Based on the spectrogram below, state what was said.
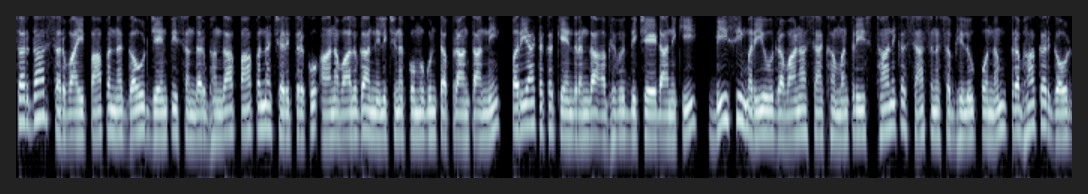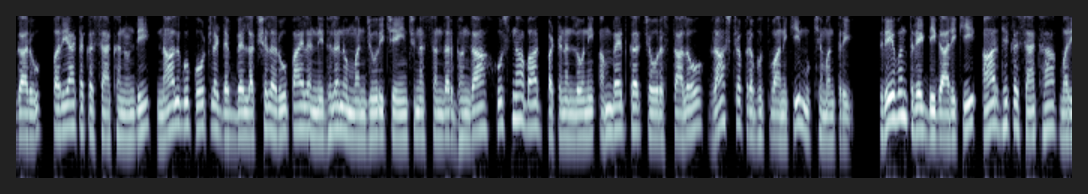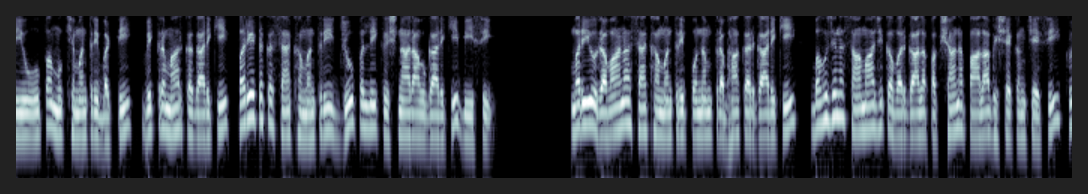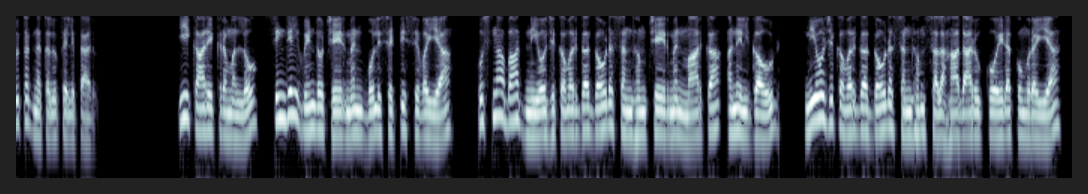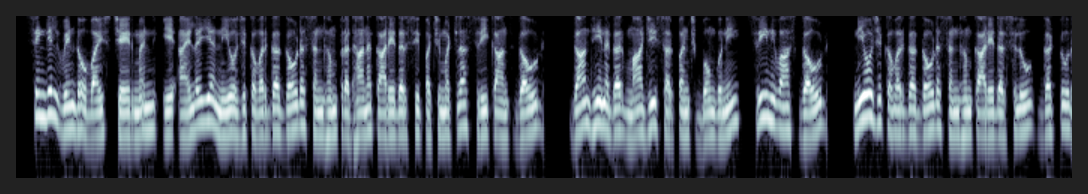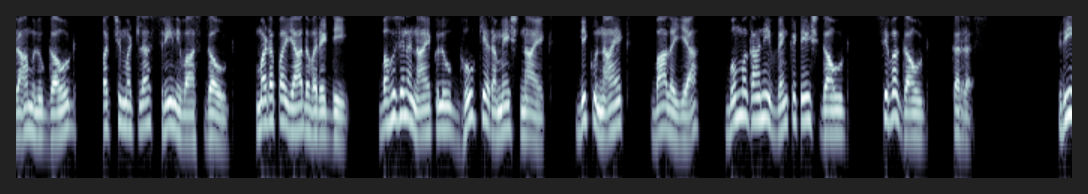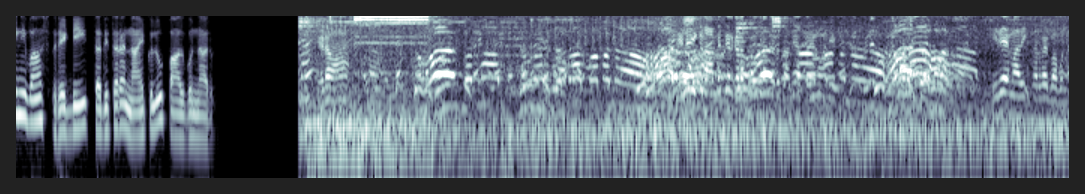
సర్దార్ సర్వాయి పాపన్న గౌడ్ జయంతి సందర్భంగా పాపన్న చరిత్రకు ఆనవాలుగా నిలిచిన కొమ్ముగుంట ప్రాంతాన్ని పర్యాటక కేంద్రంగా అభివృద్ధి చేయడానికి బీసీ మరియు రవాణా శాఖ మంత్రి స్థానిక శాసనసభ్యులు పొన్నం ప్రభాకర్ గౌడ్ గారు పర్యాటక శాఖ నుండి నాలుగు కోట్ల డెబ్బై లక్షల రూపాయల నిధులను మంజూరి చేయించిన సందర్భంగా హుస్నాబాద్ పట్టణంలోని అంబేద్కర్ చౌరస్తాలో రాష్ట్ర ప్రభుత్వానికి ముఖ్యమంత్రి రేవంత్ రెడ్డి గారికి ఆర్థిక శాఖ మరియు ఉప ముఖ్యమంత్రి బట్టి విక్రమార్క గారికి పర్యటక శాఖ మంత్రి జూపల్లి కృష్ణారావు గారికి బీసీ మరియు రవాణా శాఖ మంత్రి పొన్నం ప్రభాకర్ గారికి బహుజన సామాజిక వర్గాల పక్షాన పాలాభిషేకం చేసి కృతజ్ఞతలు తెలిపారు. ఈ కార్యక్రమంలో single window chairman Bolisetti Shivayya Husnabad నియోజకవర్గ గౌడ సంఘం చైర్మన్ మార్కా అనిల్ గౌడ్ నియోజకవర్గ గౌడ సంఘం సలహాదారు Koida Kumuraiah single window vice chairman A Ailaiah నియోజకవర్గ గౌడ సంఘం ప్రధాన కార్యదర్శి పచిమట్ల శ్రీకాంత్ గౌడ్ గాంధీనగర్ మాజీ సర్పంచ్ బొంగుని శ్రీనివాస్ గౌడ్ నియోజకవర్గ గౌడ సంఘం కార్యదర్శులు గట్టు రాములు గౌడ్ పచ్చిమట్ల శ్రీనివాస్ గౌడ్ మడప యాదవరెడ్డి బహుజన నాయకులు భూక్య రమేష్ నాయక్ బికు నాయక్ బాలయ్య బొమ్మగాని వెంకటేష్ గౌడ్ శివ గౌడ్ కర్రస్. శ్రీనివాస్ రెడ్డి తదితర నాయకులు పాల్గొన్నారు. ఇక్కడ అంబేద్కర్ కడ ప్రోగ్రామ్ జరుగుతుంది. అత్తయ్య ఇదే మాది సర్వే బాబు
